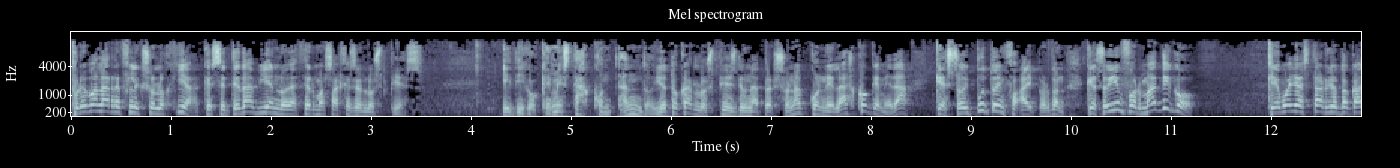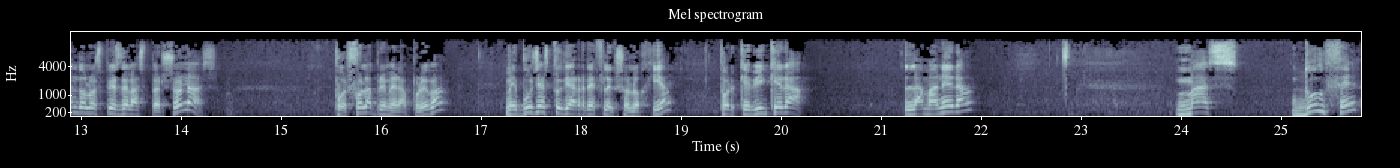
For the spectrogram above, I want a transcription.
prueba la reflexología, que se te da bien lo de hacer masajes en los pies. Y digo, ¿qué me estás contando? Yo tocar los pies de una persona con el asco que me da, que soy puto info ay, perdón, que soy informático. ¿Qué voy a estar yo tocando los pies de las personas? Pues fue la primera prueba. Me puse a estudiar reflexología porque vi que era la manera más dulce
